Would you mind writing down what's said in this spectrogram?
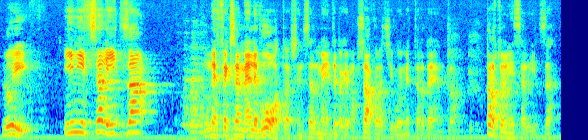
lui inizializza un fxml vuoto essenzialmente, perché non sa cosa ci vuoi mettere dentro, però te lo inizializza.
